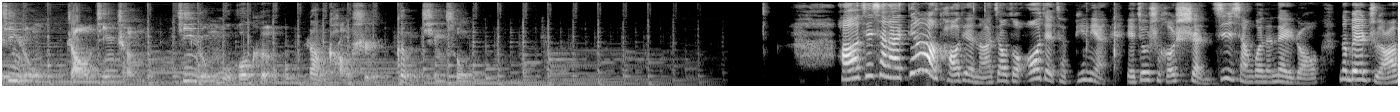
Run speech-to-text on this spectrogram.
金融找金城，金融慕播课，让考试更轻松。好，接下来第二个考点呢，叫做 audit opinion，也就是和审计相关的内容。那边主要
